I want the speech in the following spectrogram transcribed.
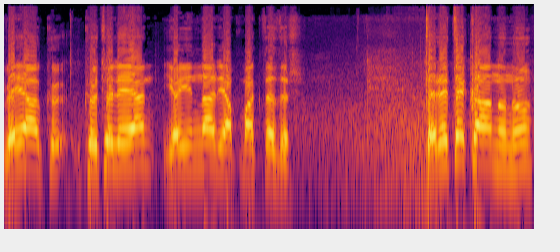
veya kö- kötüleyen yayınlar yapmaktadır. TRT kanunu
